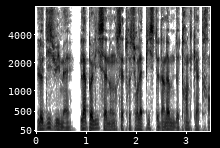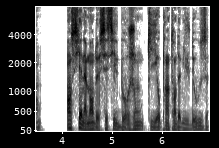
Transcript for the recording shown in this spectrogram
Le 18 mai, la police annonce être sur la piste d'un homme de 34 ans, ancien amant de Cécile Bourgeon qui, au printemps 2012,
